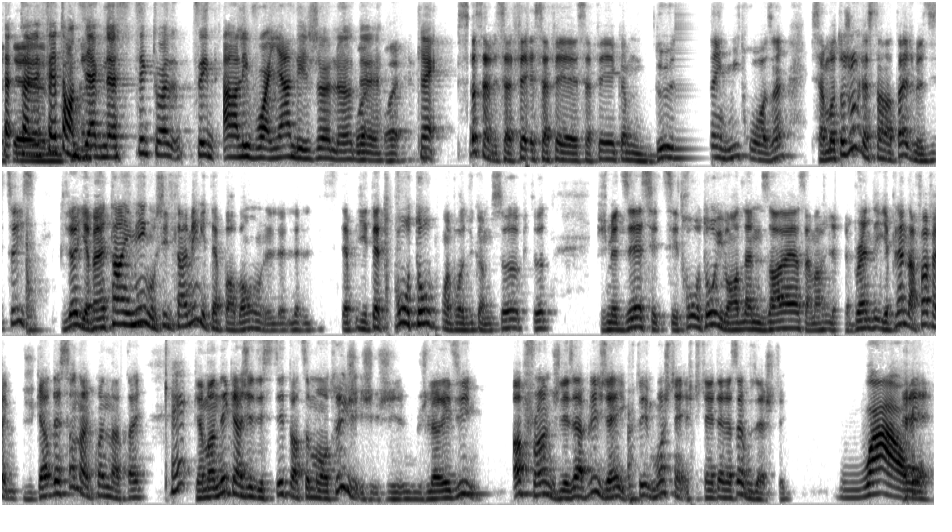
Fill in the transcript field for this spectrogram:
T'avais euh, fait ton diagnostic, toi, tu en les voyant déjà, là. De... Ouais. Ça, ça, ça fait, ça, fait, ça fait comme deux ans et demi, trois ans. Ça m'a toujours resté en tête. Je me dis, tu sais, puis là, il y avait un timing aussi. Le timing n'était pas bon. Le- le- c'était- il était trop tôt pour un produit comme ça, puis tout. Puis je me disais, c'est trop tôt, ils vont avoir de la misère, ça marche. Le branding, il y a plein d'affaires. Je gardais ça dans le coin de ma tête. Puis à un moment donné, quand j'ai décidé de partir de mon truc, je, je- je- je leur ai dit, upfront, je les ai appelés, je disais, Hey, écoutez, moi, je suis intéressé à vous acheter. Wow! Hey.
